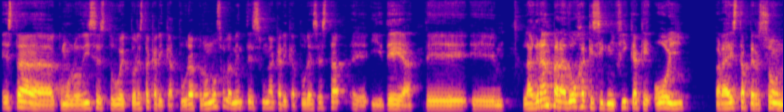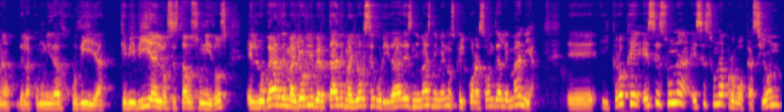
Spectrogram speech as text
esta, como lo dices tú, Héctor, esta caricatura, pero no solamente es una caricatura, es esta eh, idea de la gran paradoja que significa que hoy, para esta persona de la comunidad judía que vivía en los Estados Unidos, el lugar de mayor libertad y mayor seguridad es ni más ni menos que el corazón de Alemania. Eh, y creo que esa es una, esa es una provocación,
